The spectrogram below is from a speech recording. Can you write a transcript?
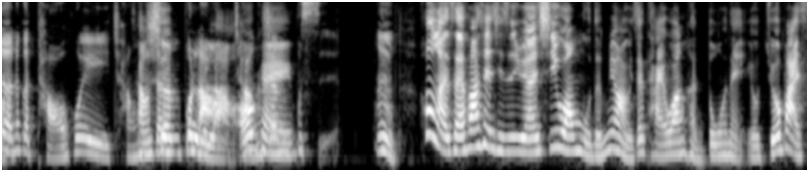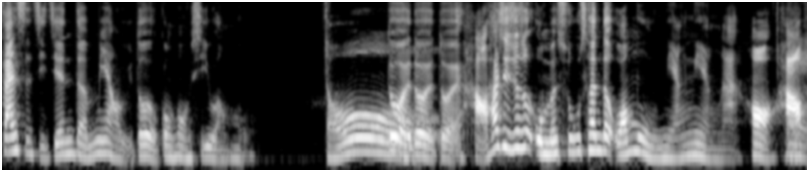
了嗯那个桃会长长生不不老，老长生不死。嗯，后来才发现，其实原来西王母的庙宇在台湾很多呢，有九百三十几间的庙宇都有供奉西王母。哦，对对对，好，它其实就是我们俗称的王母娘娘啦。哦，好，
